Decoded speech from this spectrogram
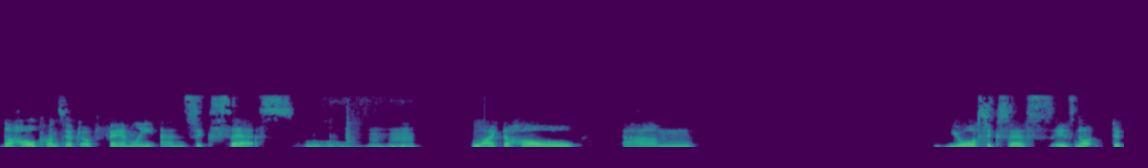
the whole concept of family and success. Mm-hmm. Like the whole, um, your success is not, de-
